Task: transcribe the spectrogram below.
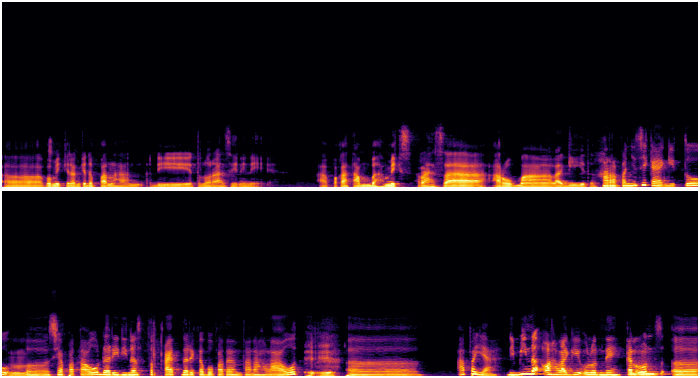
eh, pemikiran ke depan lah di telur asin ini? Apakah tambah mix rasa, aroma lagi gitu? Harapannya sih kayak gitu. Hmm. eh, siapa tahu dari dinas terkait dari Kabupaten Tanah Laut Eh, eh. eh apa ya dibina lah lagi ulun nih kan Mm-mm. ulun eh,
